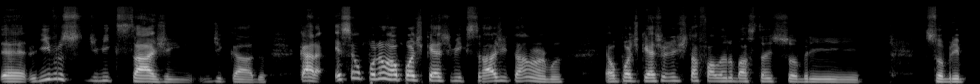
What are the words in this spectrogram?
é, livros de mixagem indicado. Cara, esse é um, não é um podcast de mixagem, tá, Norman? É um podcast onde a gente está falando bastante sobre sobre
